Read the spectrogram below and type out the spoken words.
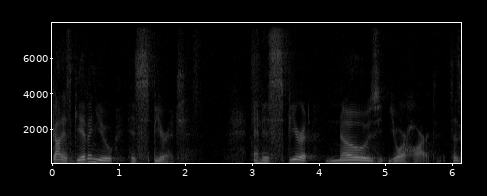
God has given you his spirit. And his spirit knows your heart. It says,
